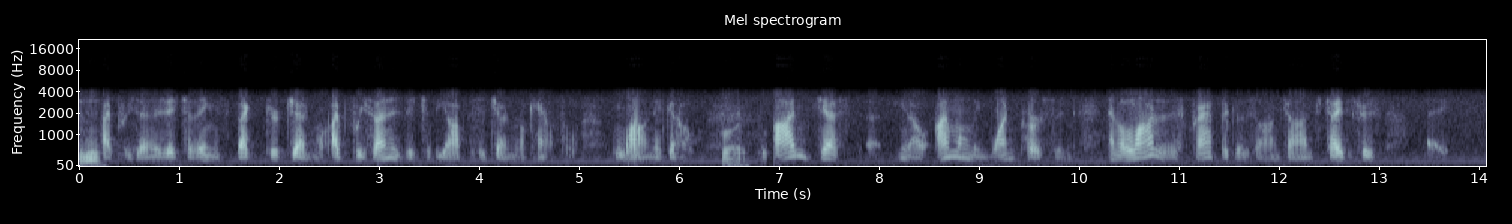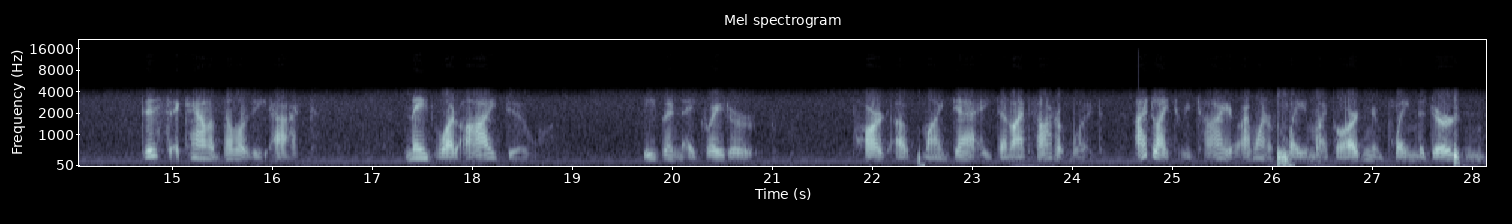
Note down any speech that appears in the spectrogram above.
mhm. I presented it to the Inspector General. I presented it to the Office of General Counsel long ago. Right. I'm just, uh, you know, I'm only one person, and a lot of this crap that goes on, John. To tell you the truth, uh, this Accountability Act made what I do even a greater part of my day than I thought it would. I'd like to retire. I want to play in my garden and play in the dirt and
